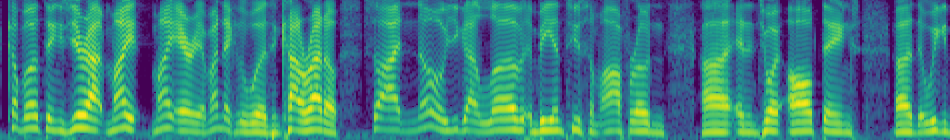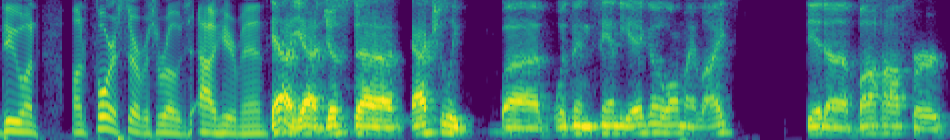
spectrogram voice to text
a couple other things, you're out my my area, my neck of the woods in Colorado. So I know you got to love and be into some off road and uh, and enjoy all things uh, that we can do on on Forest Service roads out here, man. Yeah, yeah. Just uh, actually uh, was in San Diego all my life. Did a Baja for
